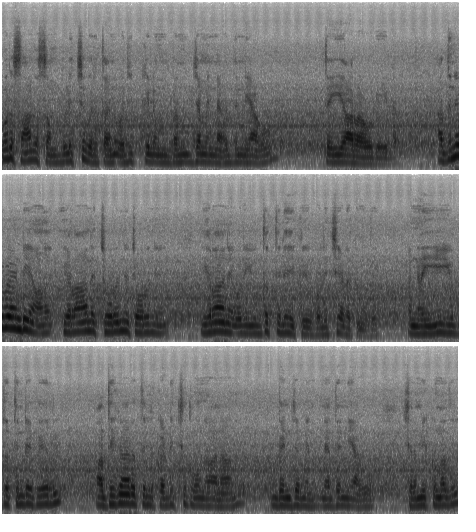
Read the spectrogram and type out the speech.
ഒരു സാഹസം വിളിച്ചു വരുത്താൻ ഒരിക്കലും ബെഞ്ചമിൻ നെഹന്യാഹു തയ്യാറാവുകയില്ല. അതിനുവേണ്ടിയാണ് ഇറാനെ ചൊറിഞ്ഞ് ചൊറിഞ്ഞ് ഇറാനെ ഒരു യുദ്ധത്തിലേക്ക് വലിച്ചെടുക്കുന്നത്. അങ്ങനെ ഈ യുദ്ധത്തിന്റെ പേരിൽ അധികാരത്തിൽ കടിച്ചു തൂങ്ങാനാണ് ബെഞ്ചമിൻ നെതന്യാഹു ശ്രമിക്കുന്നത്.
